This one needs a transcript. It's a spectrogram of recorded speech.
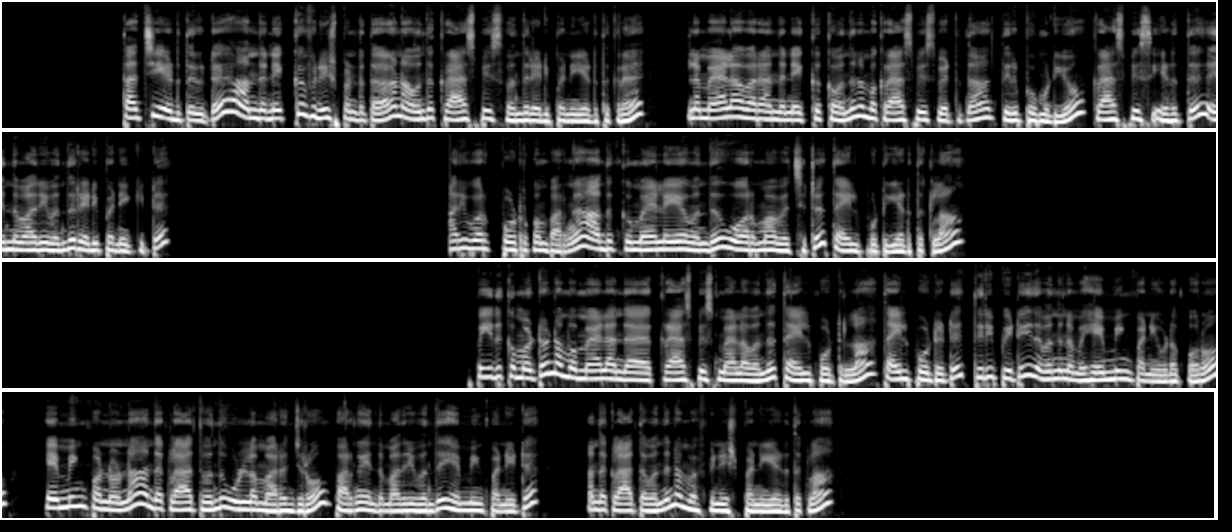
தச்சு எடுத்துக்கிட்டு அந்த நெக்கு ஃபினிஷ் பண்ணுறதுக்காக நான் வந்து கிராஸ் பீஸ் வந்து ரெடி பண்ணி எடுத்துக்கிறேன். இல்லை மேலே வர அந்த நெக்குக்கு வந்து நம்ம கிராஸ் பீஸ் வெட்டு தான் திருப்ப முடியும். கிராஸ் பீஸ் எடுத்து இந்த மாதிரி வந்து ரெடி பண்ணிக்கிட்டு ஆரி ஒர்க் போட்டிருக்கோம் பாருங்கள் அதுக்கு மேலேயே வந்து ஓரமாக வச்சுட்டு தையல் போட்டு எடுத்துக்கலாம். இப்போ இதுக்கு மட்டும் நம்ம மேலே அந்த கிராஸ் பீஸ் மேலே வந்து தையல் போட்டுடலாம். தையல் போட்டுட்டு திருப்பிட்டு இதை வந்து நம்ம ஹெம்மிங் பண்ணி விட போகிறோம் ஹெம்மிங் பண்ணோன்னா அந்த கிளாத் வந்து உள்ளே மறைஞ்சிரும். பாருங்கள் இந்த மாதிரி வந்து ஹெம்மிங் பண்ணிவிட்டு அந்த கிளாத்தை வந்து நம்ம ஃபினிஷ் பண்ணி எடுத்துக்கலாம்.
